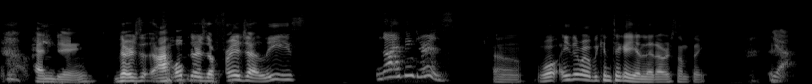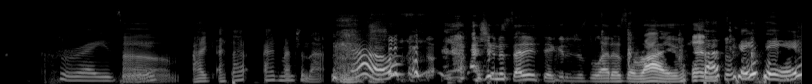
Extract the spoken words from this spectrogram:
a couch. pending. There's. I hope there's a fridge at least. No, I think there is. Oh, well, either way, we can take a Yelena or something. Yeah. Crazy. Um, I I thought I had mentioned that. No. I shouldn't have said anything. I could have just let us arrive. That's crazy.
